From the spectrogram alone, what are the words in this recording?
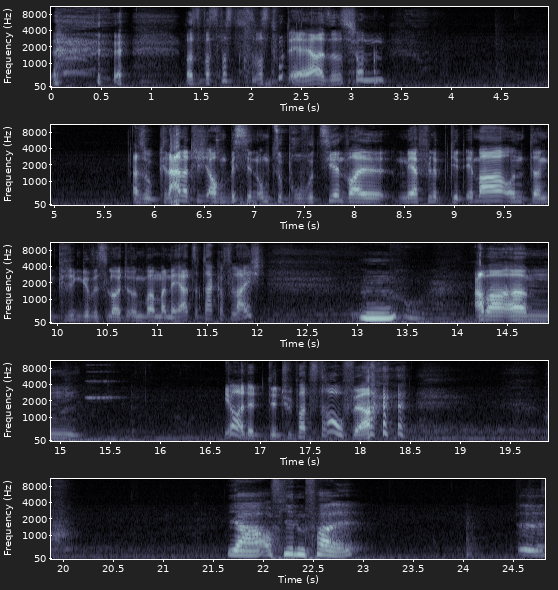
was, was, was, was tut er, ja? Also das ist schon. Also klar natürlich auch ein bisschen um zu provozieren, weil mehr Flip geht immer und dann kriegen gewisse Leute irgendwann mal eine Herzattacke vielleicht. Aber ähm. Ja, der, der Typ hat's drauf, ja. Ja, auf jeden Fall. Äh,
